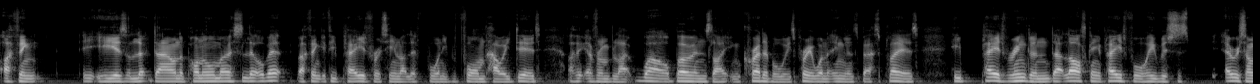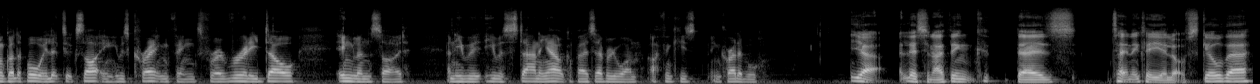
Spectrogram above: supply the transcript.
I think he- is looked down upon almost a little bit. I think if he played for a team like Liverpool and he performed how he did, I think everyone would be like, wow, Bowen's like incredible. He's probably one of England's best players. He played for England. That last game he played for, he was just, every time he got the ball, he looked exciting. He was creating things for a really dull England side. And he, he was standing out compared to everyone. I think he's incredible. Yeah, listen, I think there's technically a lot of skill there.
